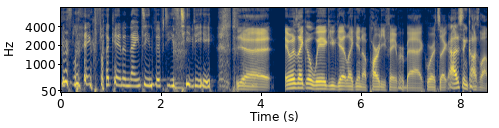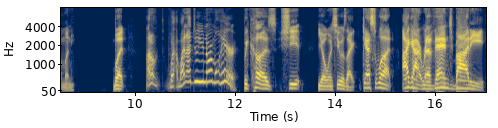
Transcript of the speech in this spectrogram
it's like fucking a 1950s tv yeah, it was like a wig you get like in a party favor bag where it's like, ah, this didn't cost a lot of money. But I don't, why why not do your normal hair? Because she, yo, when she was like, guess what? I got revenge body.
